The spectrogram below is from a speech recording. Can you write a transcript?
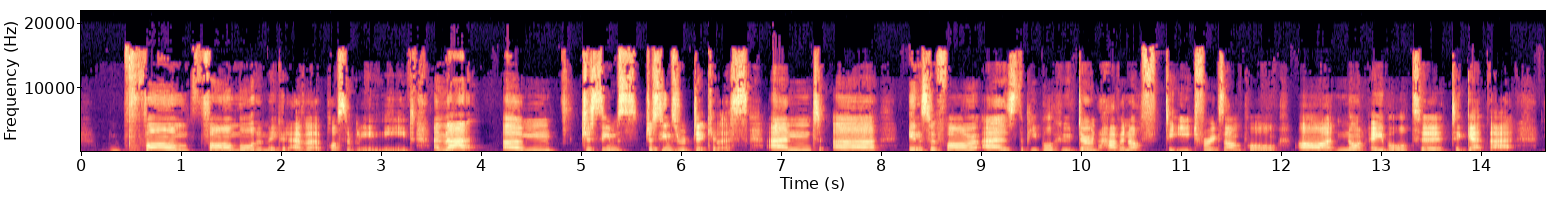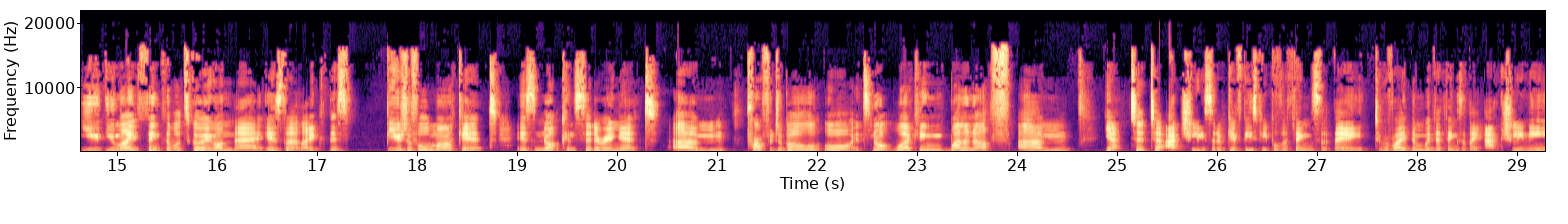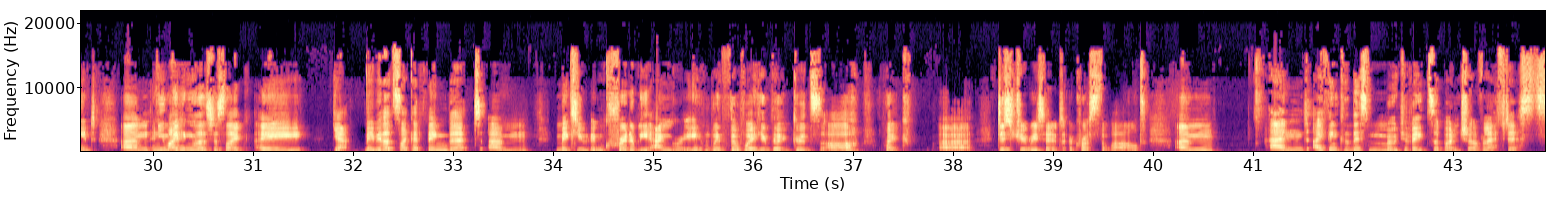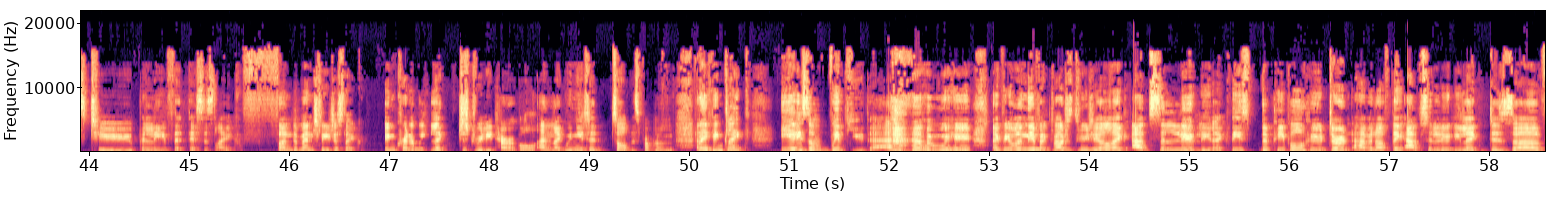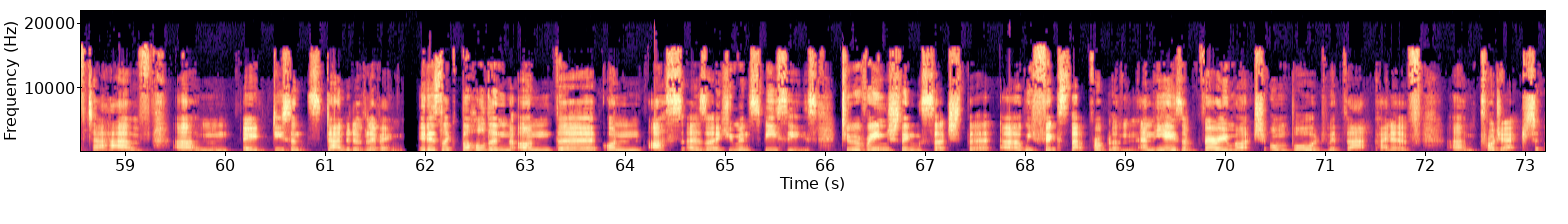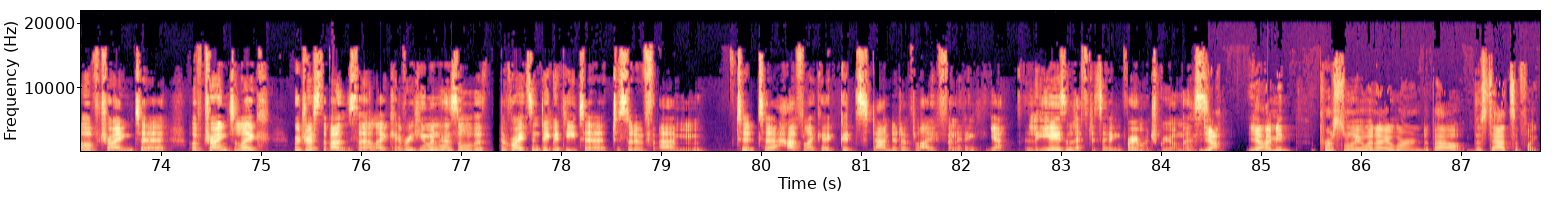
far, far more than they could ever possibly need. And that um, just seems just seems ridiculous. And uh, insofar as the people who don't have enough to eat, for example, are not able to to get that, you you might think that what's going on there is that like this beautiful market is not considering it um, profitable or it's not working well enough. Um, yeah, to, to actually sort of give these people the things that they, to provide them with the things that they actually need. Um, and you might think that's just like a, yeah, maybe that's like a thing that um, makes you incredibly angry with the way that goods are like uh, distributed across the world. Um, and I think that this motivates a bunch of leftists to believe that this is like fundamentally just like incredibly like just really terrible and like we need to solve this problem. And i think like eas are with you there. We like people in the effective vouchers community are like absolutely like these the people who don't have enough they absolutely like deserve to have um a decent standard of living. It is like beholden on the on us as a human species to arrange things such that uh, we fix that problem. And eas are very much on board with that kind of um, project of trying to of trying to like redress the balance there. Like every human has all the, the rights and dignity to to sort of um, to to have like a good standard of life. And I think yeah, EAs and leftists I think very much agree on this. Yeah, yeah. I mean, personally, when I learned about the stats of like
